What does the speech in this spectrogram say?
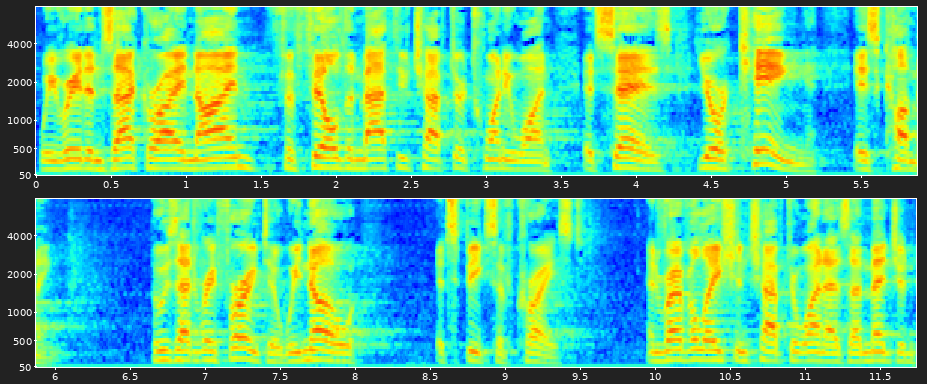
We read in Zechariah 9, fulfilled in Matthew chapter 21, it says, Your king is coming. Who's that referring to? We know it speaks of Christ. In Revelation chapter 1, as I mentioned,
